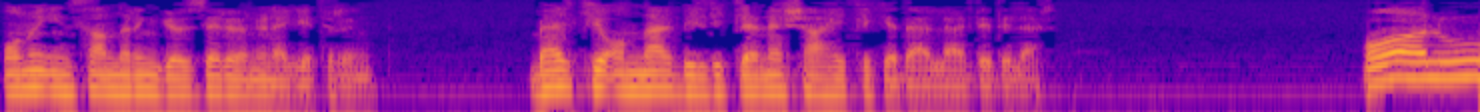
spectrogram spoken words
onu insanların gözleri önüne getirin. Belki onlar bildiklerine şahitlik ederler dediler. قالوا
